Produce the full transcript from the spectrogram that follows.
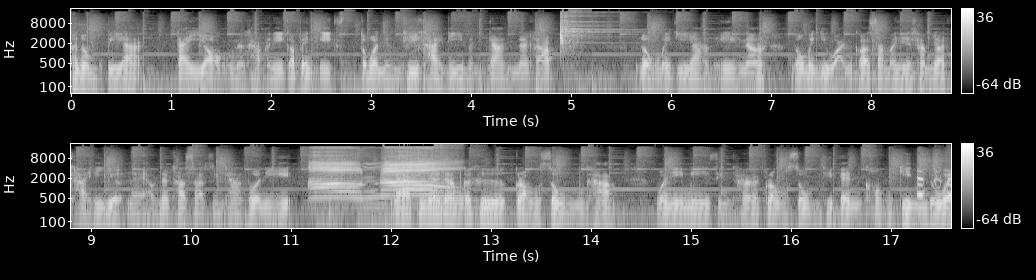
ขนมเปี๊ยะไก่หยองนะครับ อันนี้ก็เป็นอีกตัวหนึ่งที่ขายดีเหมือนกันนะครับ ลงไม่กี่อย่างเองเนาะลงไม่กี่วันก็สามารถที่จะทำยอดขายได้เยอะแล้วนะครับสำหรับสินค้าตัวนี้และที่แนะนำก็คือกล่องสุ่มครับ วันนี้มีสินค้ากล่องสุ่มที่เป็นของกินด้วย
